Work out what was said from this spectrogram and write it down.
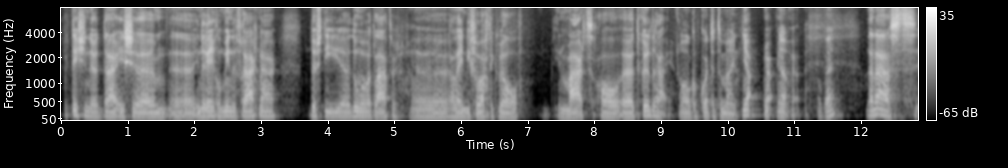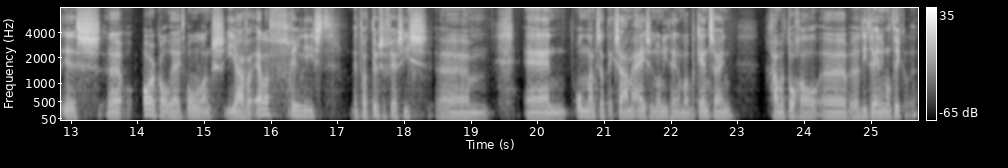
Practitioner, daar is ehm, eh, in de regel minder vraag naar. Dus die eh, doen we wat later. Eh, alleen die verwacht ik wel in maart al eh, te kunnen draaien. Ook op korte termijn. Ja, ja, ja. Oké. Daarnaast is eh, Oracle heeft onlangs Java 11 gereleased. Met wat tussenversies. Ehm, en ondanks dat de exameneisen nog niet helemaal bekend zijn, gaan we toch al eh, die training ontwikkelen.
